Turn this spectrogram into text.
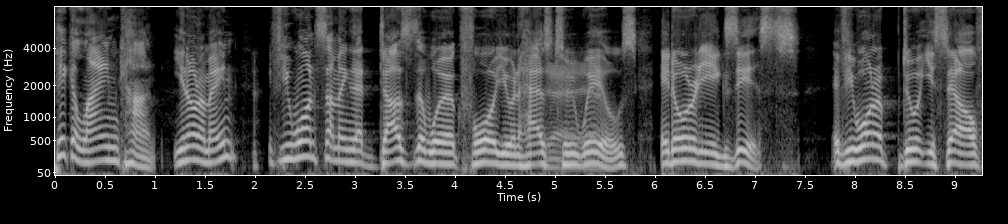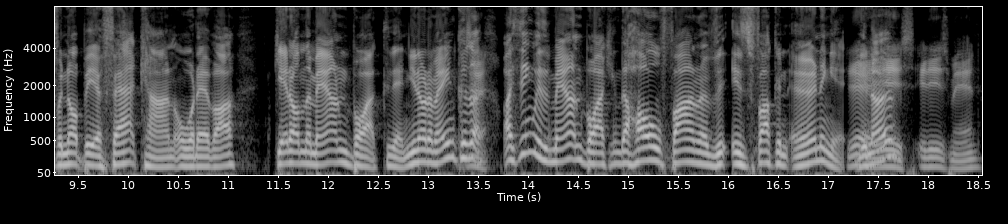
pick a lane, cunt. You know what I mean? If you want something that does the work for you and has Yeah, two yeah. wheels, it already exists. If you want to do it yourself and not be a fat cunt or whatever, get on the mountain bike then. You know what I mean? Because Yeah. I, I think with mountain biking, the whole fun of is fucking earning it. Yeah, you know? it is. It is, man.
